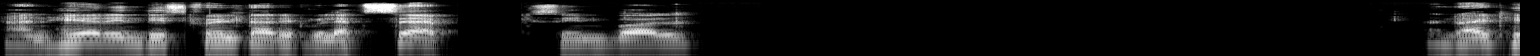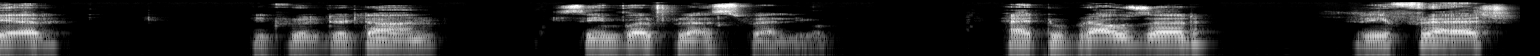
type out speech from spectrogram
And here in this filter it will accept symbol. And right here it will return symbol plus value. Head to browser, refresh,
